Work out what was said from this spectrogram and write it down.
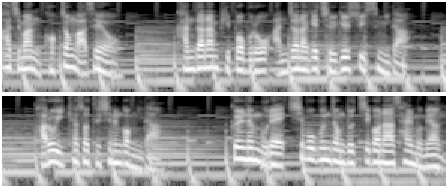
하지만 걱정 마세요. 간단한 비법으로 안전하게 즐길 수 있습니다. 바로 익혀서 드시는 겁니다. 끓는 물에 15분 정도 찌거나 삶으면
